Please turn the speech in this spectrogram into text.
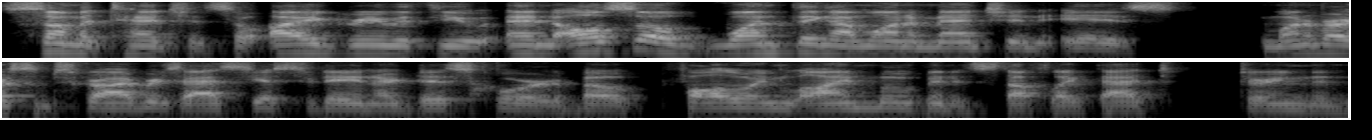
some attention. So I agree with you. And also one thing I want to mention is one of our subscribers asked yesterday in our Discord about following line movement and stuff like that during the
